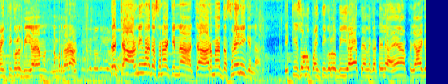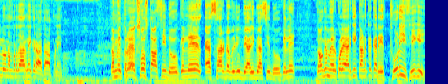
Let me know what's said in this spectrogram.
35 ਕਿਲੋ ਬੀ ਆਇਆ ਨੰਬਰਦਾਰਾ। ਦੀ ਤੇ ਝਾੜ ਨਹੀਂ ਮੈਂ ਦੱਸਣਾ ਕਿੰਨਾ। ਝਾੜ ਮੈਂ ਦੱਸਣਾ ਹੀ ਨਹੀਂ ਕਿੰਨਾ। 2100 ਨੂੰ 35 ਕਿਲੋ ਬੀ ਆਇਆ ਤਿੰਨ ਗੱਟੇ ਲਿਆਏ ਆ 50 ਕਿਲੋ ਨੰਬਰਦਾਰ ਨੇ ਕਰਾਤਾ ਆਪਣੇ ਤੋਂ। ਤਾਂ ਮਿੱਤਰੋ 187 ਦੋ ਕਿੱਲੇ SRW 4282 ਦੋ ਕਿੱਲੇ ਕਿਉਂਕਿ ਮੇਰੇ ਕੋਲ ਯਾਰ ਕੀ ਕਣਕ ਘਰੇ ਥੋੜੀ ਸੀਗੀ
